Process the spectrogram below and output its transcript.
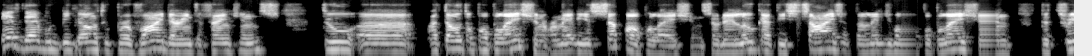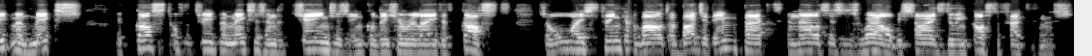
if they would be going to provide their interventions to uh, a total population or maybe a subpopulation. So they look at the size of the eligible population, the treatment mix, the cost of the treatment mixes and the changes in condition related costs. So always think about a budget impact analysis as well, besides doing cost effectiveness.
